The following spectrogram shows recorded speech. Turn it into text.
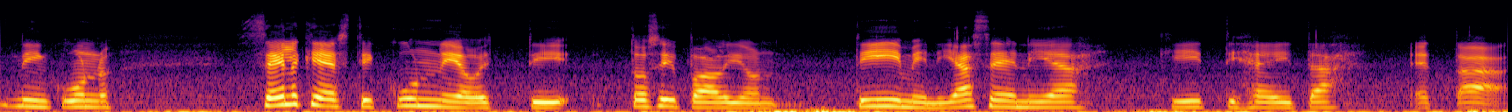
niin kuin selkeästi kunnioitti tosi paljon tiimin jäseniä, kiitti heitä, että,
